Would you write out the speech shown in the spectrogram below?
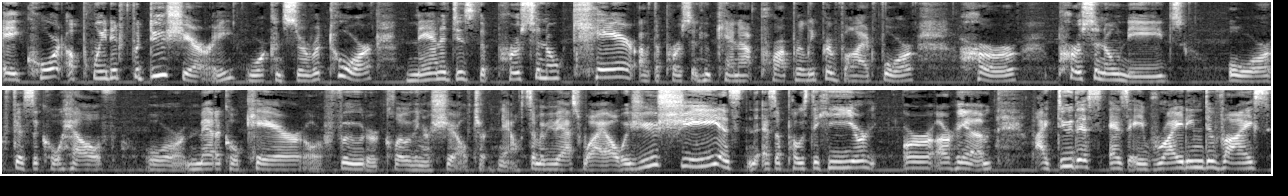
a court appointed fiduciary or conservator manages the personal care of the person who cannot properly provide for her personal needs or physical health or medical care or food or clothing or shelter. Now, some of you ask why I always use she as, as opposed to he or, or, or him. I do this as a writing device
